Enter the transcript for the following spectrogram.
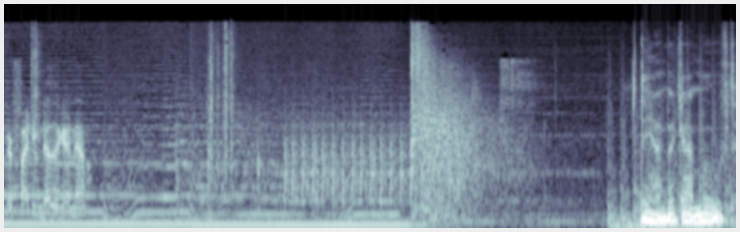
They're fighting another guy now. Damn, that guy moved.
